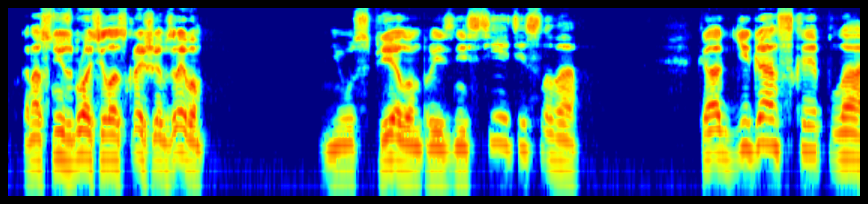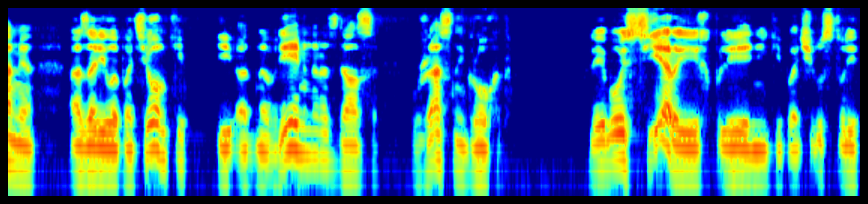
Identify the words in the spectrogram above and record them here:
— пока нас не сбросило с крыши взрывом. Не успел он произнести эти слова как гигантское пламя озарило потемки, и одновременно раздался ужасный грохот. Лебусьеры и их пленники почувствовали,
